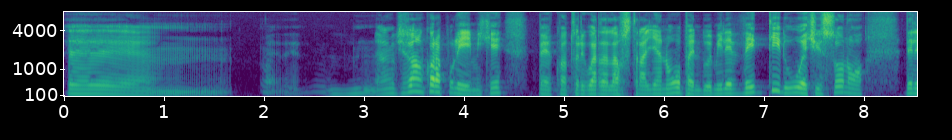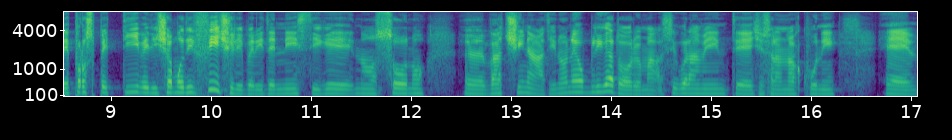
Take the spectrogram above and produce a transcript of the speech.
ehm, ci sono ancora polemiche per quanto riguarda l'Australian Open 2022, ci sono delle prospettive diciamo difficili per i tennisti che non sono eh, vaccinati, non è obbligatorio ma sicuramente ci saranno alcuni eh,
